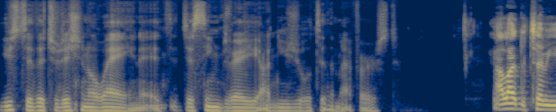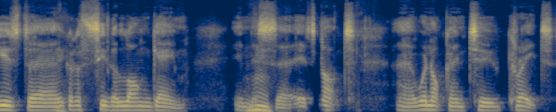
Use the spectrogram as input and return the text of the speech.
used to the traditional way and it, it just seems very unusual to them at first I like the term you used. Uh, you've got to see the long game in Mm-hmm. this. Uh, it's not. Uh, we're not going to create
